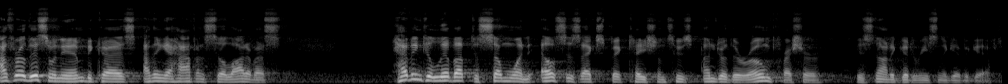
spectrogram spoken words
I throw this one in because I think it happens to a lot of us having to live up to someone else's expectations who's under their own pressure is not a good reason to give a gift.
